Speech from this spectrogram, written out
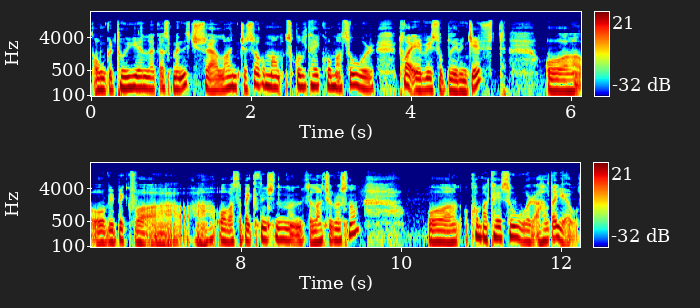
gonger to igjen lukas men ikke så langt så kom skulle ta komme så år ta er vi så ble vi gift og og vi bikk var over så bekningen til langt og og kom ta så år halda jul.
